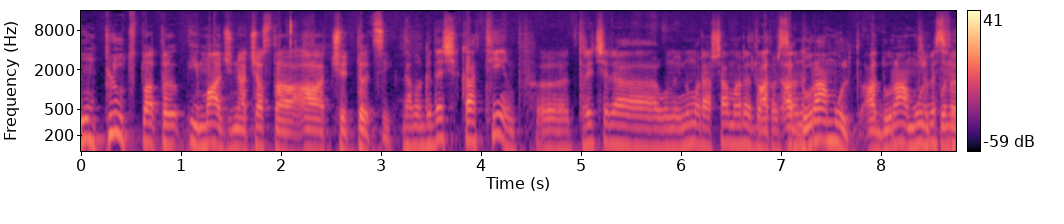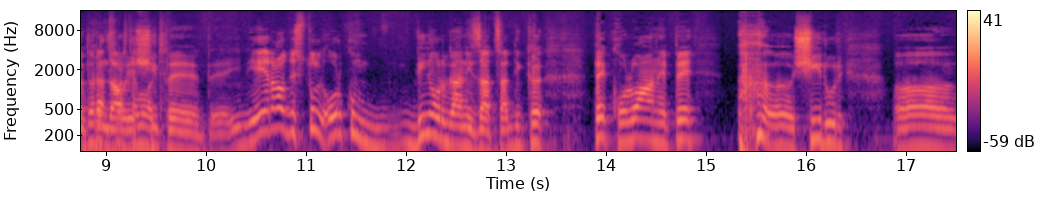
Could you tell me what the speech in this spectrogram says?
umplut toată imaginea aceasta a cetății. Dar mă gândesc și ca timp, uh, trecerea unui număr așa mare de persoane... A, a durat mult, a durat mult până când au ieșit mult. pe, pe... Ei erau destul, oricum, bine organizați, adică pe coloane, pe șiruri, Uh,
